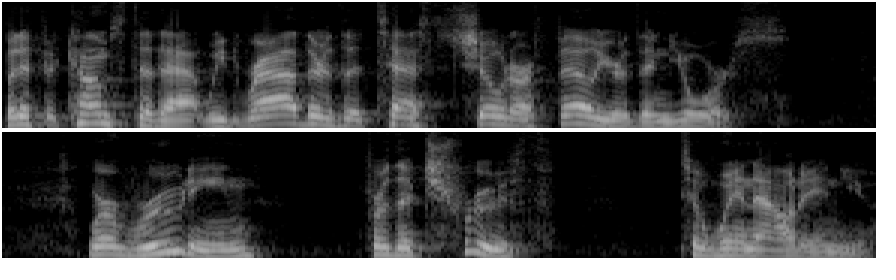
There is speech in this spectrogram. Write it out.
But if it comes to that, we'd rather the test showed our failure than yours. We're rooting for the truth to win out in you.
